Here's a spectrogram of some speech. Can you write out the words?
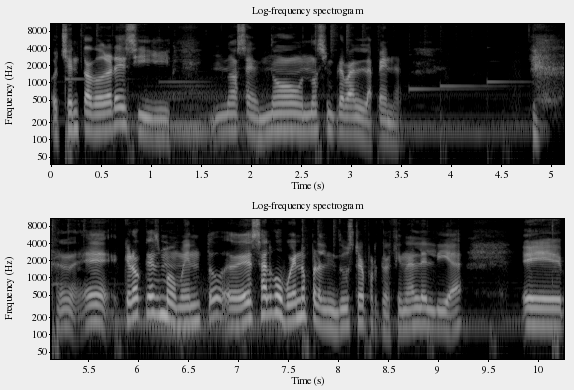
80 dólares y no sé, no, no siempre vale la pena. Eh, creo que es momento, es algo bueno para la industria porque al final del día eh,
